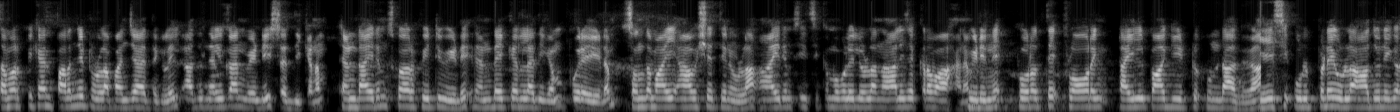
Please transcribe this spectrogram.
സമർപ്പിക്കാൻ പറഞ്ഞിട്ടുള്ള പഞ്ചായത്തുകളിൽ അത് നൽകാൻ വേണ്ടി ശ്രദ്ധിക്കണം. രണ്ടായിരം സ്ക്വയർ ഫീറ്റ് വീട് രണ്ടേക്കറിലധികം പുരയിടം സ്വന്തമായി ആവശ്യത്തിനുള്ള ആയിരം സി സിക്ക് മുകളിലുള്ള നാല് ചക്ര വാഹനം വീടിന് പുറത്തെ ഫ്ലോറിംഗ് ടൈൽ പാകിയിട്ട് ഉണ്ടാകുക എ സി ഉൾപ്പെടെയുള്ള ആധുനിക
